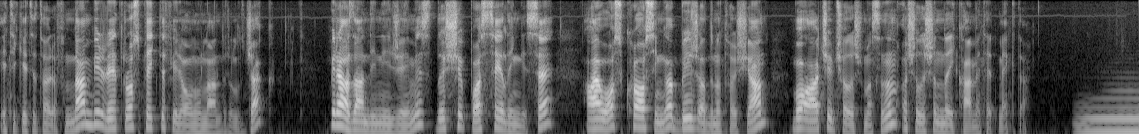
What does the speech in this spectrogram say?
etiketi tarafından bir retrospektif ile onurlandırılacak. Birazdan dinleyeceğimiz The Ship Was Sailing ise I Was Crossing a Bridge adını taşıyan bu arşiv çalışmasının açılışında ikamet etmekte. Müzik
